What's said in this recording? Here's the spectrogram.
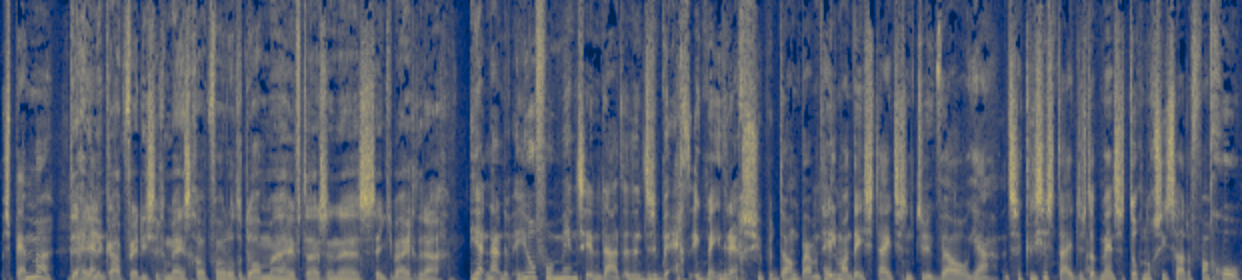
spammen. De hele En- Kaapverdische gemeenschap van Rotterdam eh, heeft daar zijn eh, centje bijgedragen. Ja, nou, heel veel mensen inderdaad. Dus ik ben, echt, ik ben iedereen echt super dankbaar. Want helemaal in deze tijd is het natuurlijk wel... Ja, het is een crisistijd. Dus dat mensen toch nog zoiets hadden van... Goh,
